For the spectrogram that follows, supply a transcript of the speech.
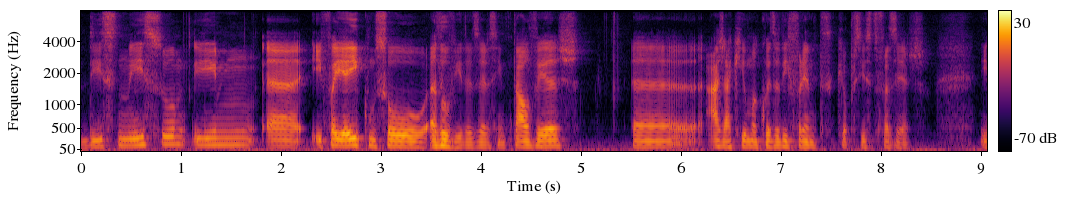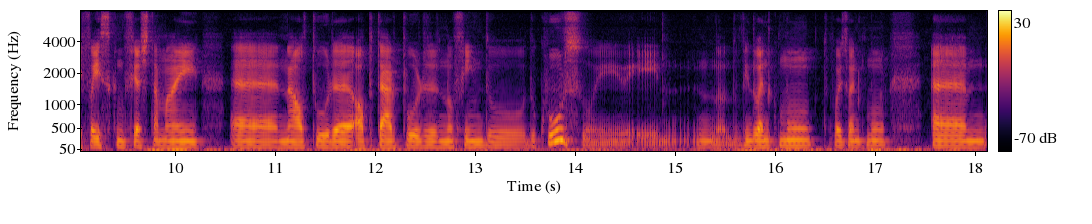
disse-me isso e, uh, e foi aí que começou a dúvida, dizer assim, talvez uh, haja aqui uma coisa diferente que eu preciso de fazer e foi isso que me fez também, uh, na altura, optar por, no fim do, do curso e, e no, no fim do ano comum, depois do ano comum, uh,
